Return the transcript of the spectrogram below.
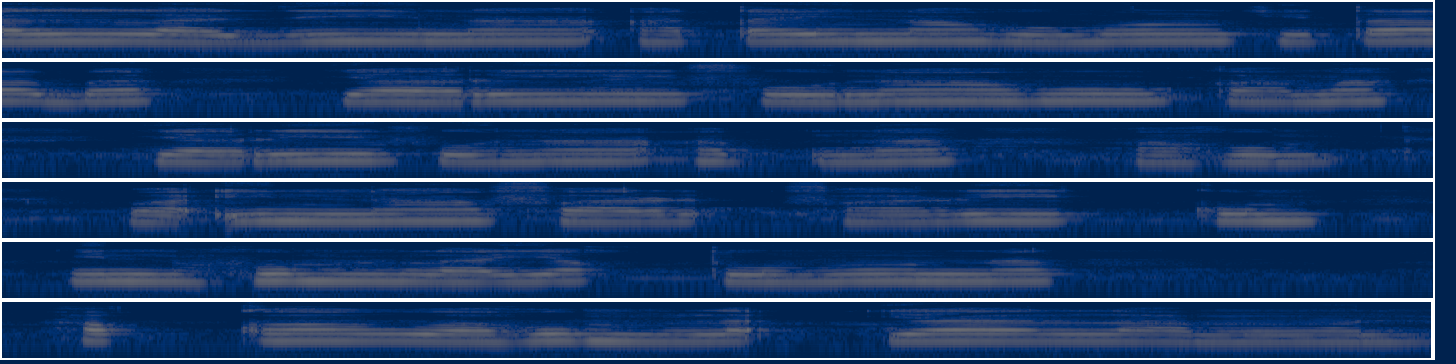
Allazina atainahumul kitaba yarifunahu kama yarifuna abna ahum wa inna far farikum minhum layaktumuna haqqa wa hum la ya'lamun.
